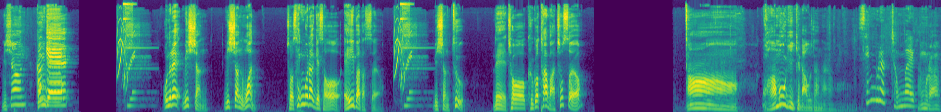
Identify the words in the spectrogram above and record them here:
미션 공개. 오늘의 미션. 미션 1. 저 생물학에서 A 받았어요. 미션 2. 네, 저 그거 다 맞췄어요. 아, 과목이 이렇게 나오잖아요. 생물학 정말 생물학.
